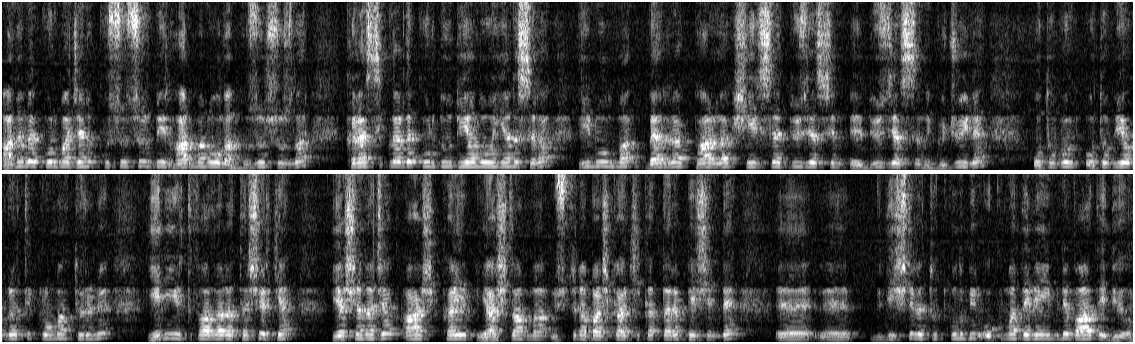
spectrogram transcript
Ana ve kurmacanın kusursuz bir harmanı olan huzursuzlar, klasiklerde kurduğu diyaloğun yanı sıra Lin Ulman, berrak, parlak, şiirsel düz, yazın, e, düz yazısının gücüyle otobiyografik roman türünü yeni irtifalara taşırken yaşanacak aşk, kayıp, yaşlanma, üstüne başka hakikatlerin peşinde e, e, dişli ve tutkulu bir okuma deneyimini vaat ediyor.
